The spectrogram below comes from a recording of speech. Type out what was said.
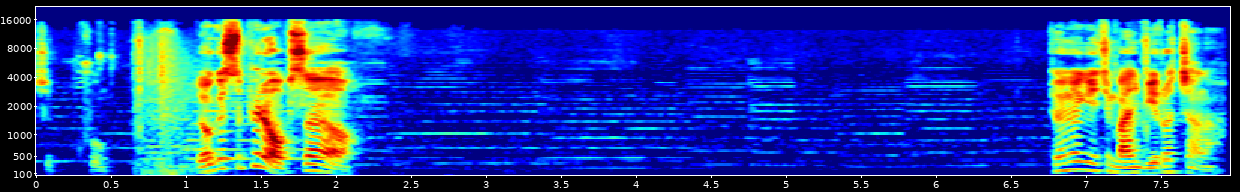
19 여기 쓸 필요 없어요. 병력이 지금 많이 밀었잖아.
